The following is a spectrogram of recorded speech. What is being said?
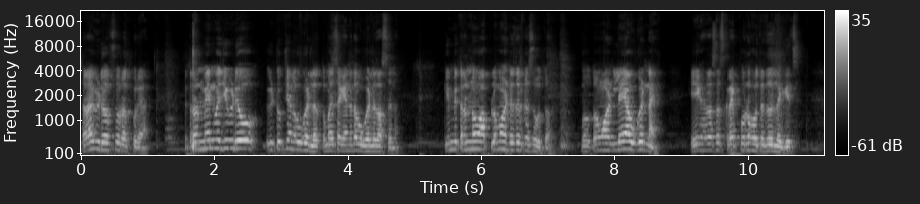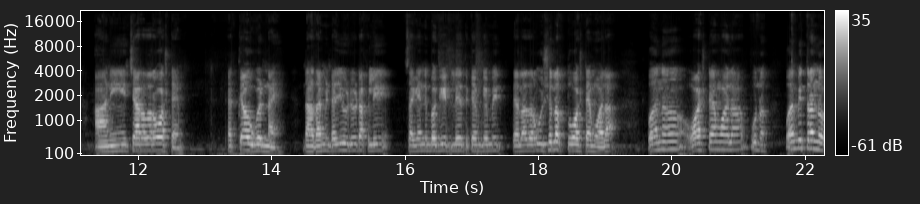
चला व्हिडिओ सुरुवात करूया. मित्रांनो मेन म्हणजे व्हिडिओ यूट्यूब चॅनल उघडलं. तुम्हाला सगळ्यांना तर उघडलंच असेल. की मित्रांनो आपलं मॉनिटर कसं होतं? मग तो मॉडेल या अवघड नाही. एक हजार सबस्क्राईब पूर्ण होतं लगेच. आणि चार हजार वॉच टाईम त्यात काय अवघड नाही. दहा दहा मिनिटाची व्हिडिओ टाकली. सगळ्यांनी बघितले तर कमी कमी त्याला जरा उशीर लागतो वॉच टाईम व्हायला. पण वॉच टाईम व्हायला पूर्ण पण मित्रांनो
